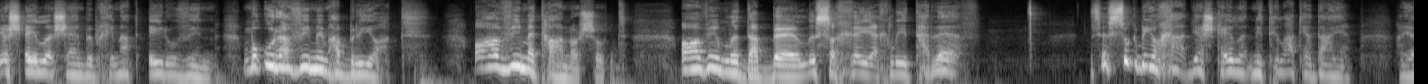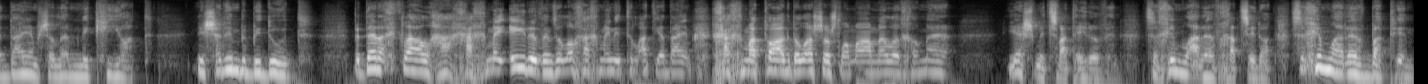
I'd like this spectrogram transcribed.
יש אלה שהם בבחינת עירובין, מעורבים עם הבריות, אוהבים את האנושות, אוהבים לדבר, לשחח, להתערב. זה סוג מיוחד, יש כאלה נטילת ידיים, הידיים שלהם נקיות, נשארים בבידוד. בדרך כלל החכמי ערבין זה לא חכמי נטילת ידיים, חכמתו הגדולה של שלמה המלך אומר, יש מצוות עירובין, צריכים לערב חצירות, צריכים לערב בתים,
